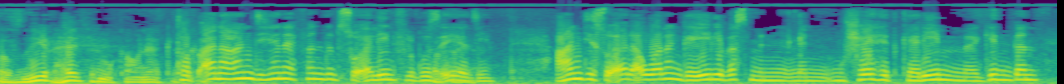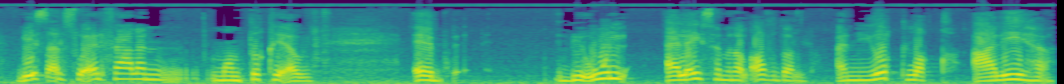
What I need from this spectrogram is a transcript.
تصدير هذه المكونات. طب أنا عندي هنا يا فندم سؤالين في الجزئية. دي. عندي سؤال اولا جاي لي بس من من مشاهد كريم جدا بيسأل سؤال فعلا منطقي قوي آه، بيقول أليس من الأفضل أن يطلق عليها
